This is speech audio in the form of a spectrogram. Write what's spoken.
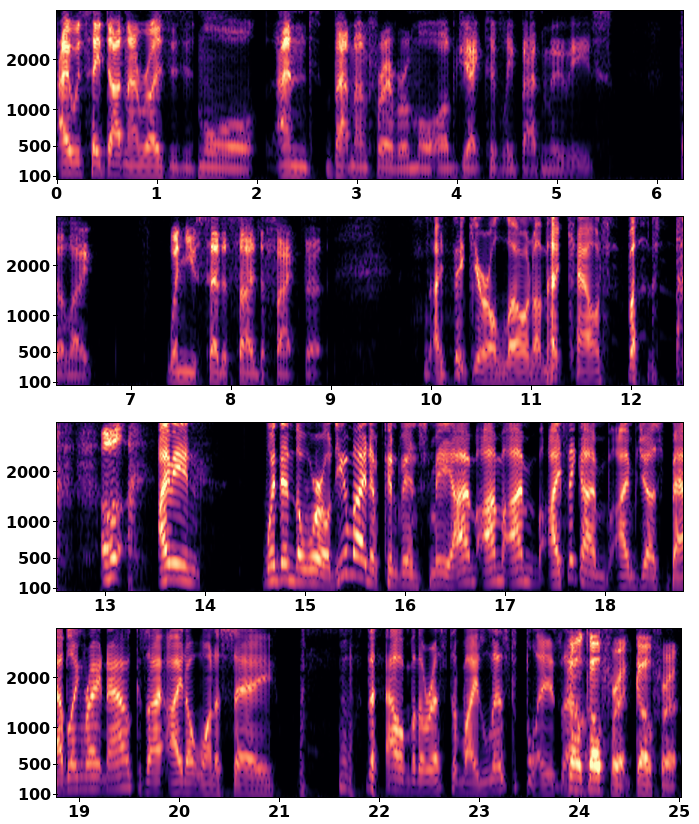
I would say Dark Knight Rises is more, and Batman Forever are more objectively bad movies. That like, when you set aside the fact that, I think you're alone on that count. But oh, I mean, within the world, you might have convinced me. I'm I'm I'm I think I'm I'm just babbling right now because I I don't want to say the- how the rest of my list plays out. go go for it, go for it.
